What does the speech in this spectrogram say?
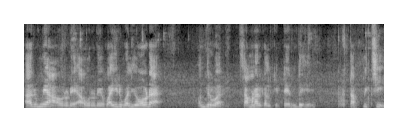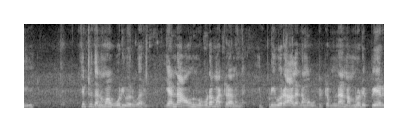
அருமையாக அவருடைய அவருடைய வயிறு வலியோடு வந்துடுவார் சமணர்கள் கிட்டேருந்து தப்பிச்சு திட்டுத்தனமாக ஓடி வருவார். ஏன்னா அவனுங்க விட மாட்டுறானுங்க இப்படி ஒரு ஆளை நம்ம விட்டுட்டோம்னா நம்மளுடைய பேர்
